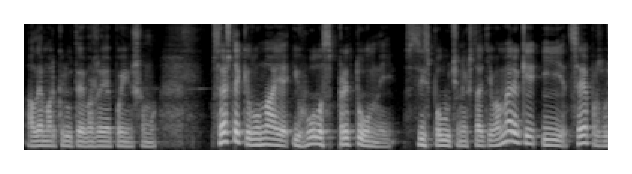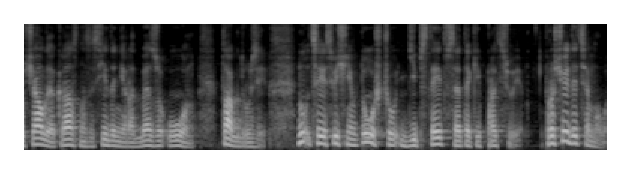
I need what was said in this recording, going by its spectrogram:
але Марк Рюте вважає по-іншому. Все ж таки лунає і голос притомний зі Сполучених Штатів Америки, і це прозвучало якраз на засіданні Радбезу ООН. Так, друзі, ну це є свідченням того, що Діпстейт все-таки працює. Про що йдеться мова?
